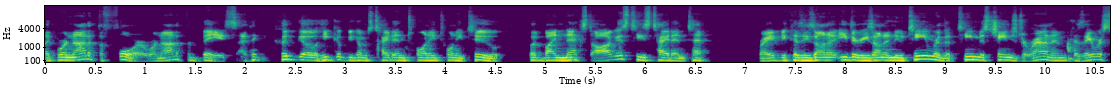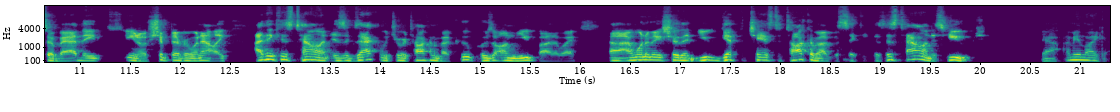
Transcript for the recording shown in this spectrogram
Like we're not at the floor, we're not at the base. I think it could go. He could becomes tight end 2022, but by next August he's tight end 10, right? Because he's on a, either he's on a new team or the team has changed around him because they were so bad they you know shipped everyone out. Like I think his talent is exactly what you were talking about, Coop, who's on mute by the way. Uh, I want to make sure that you get the chance to talk about Gesicki because his talent is huge. Yeah, I mean, like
